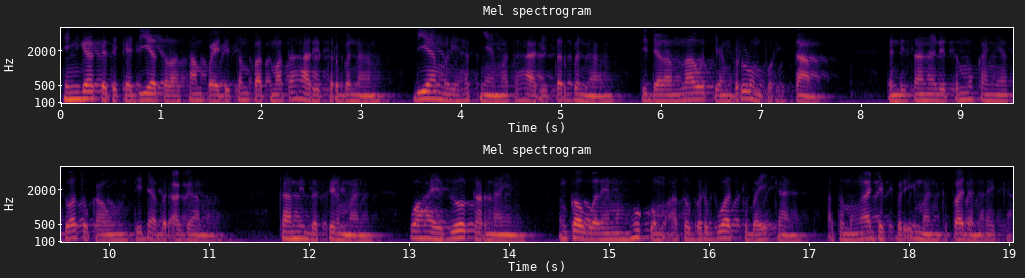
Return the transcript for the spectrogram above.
Hingga ketika dia telah sampai di tempat matahari terbenam, dia melihatnya matahari terbenam di dalam laut yang berlumpur hitam. Dan di sana ditemukannya suatu kaum tidak beragama. Kami berfirman, Wahai Zulkarnain, engkau boleh menghukum atau berbuat kebaikan, atau mengajak beriman kepada mereka.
